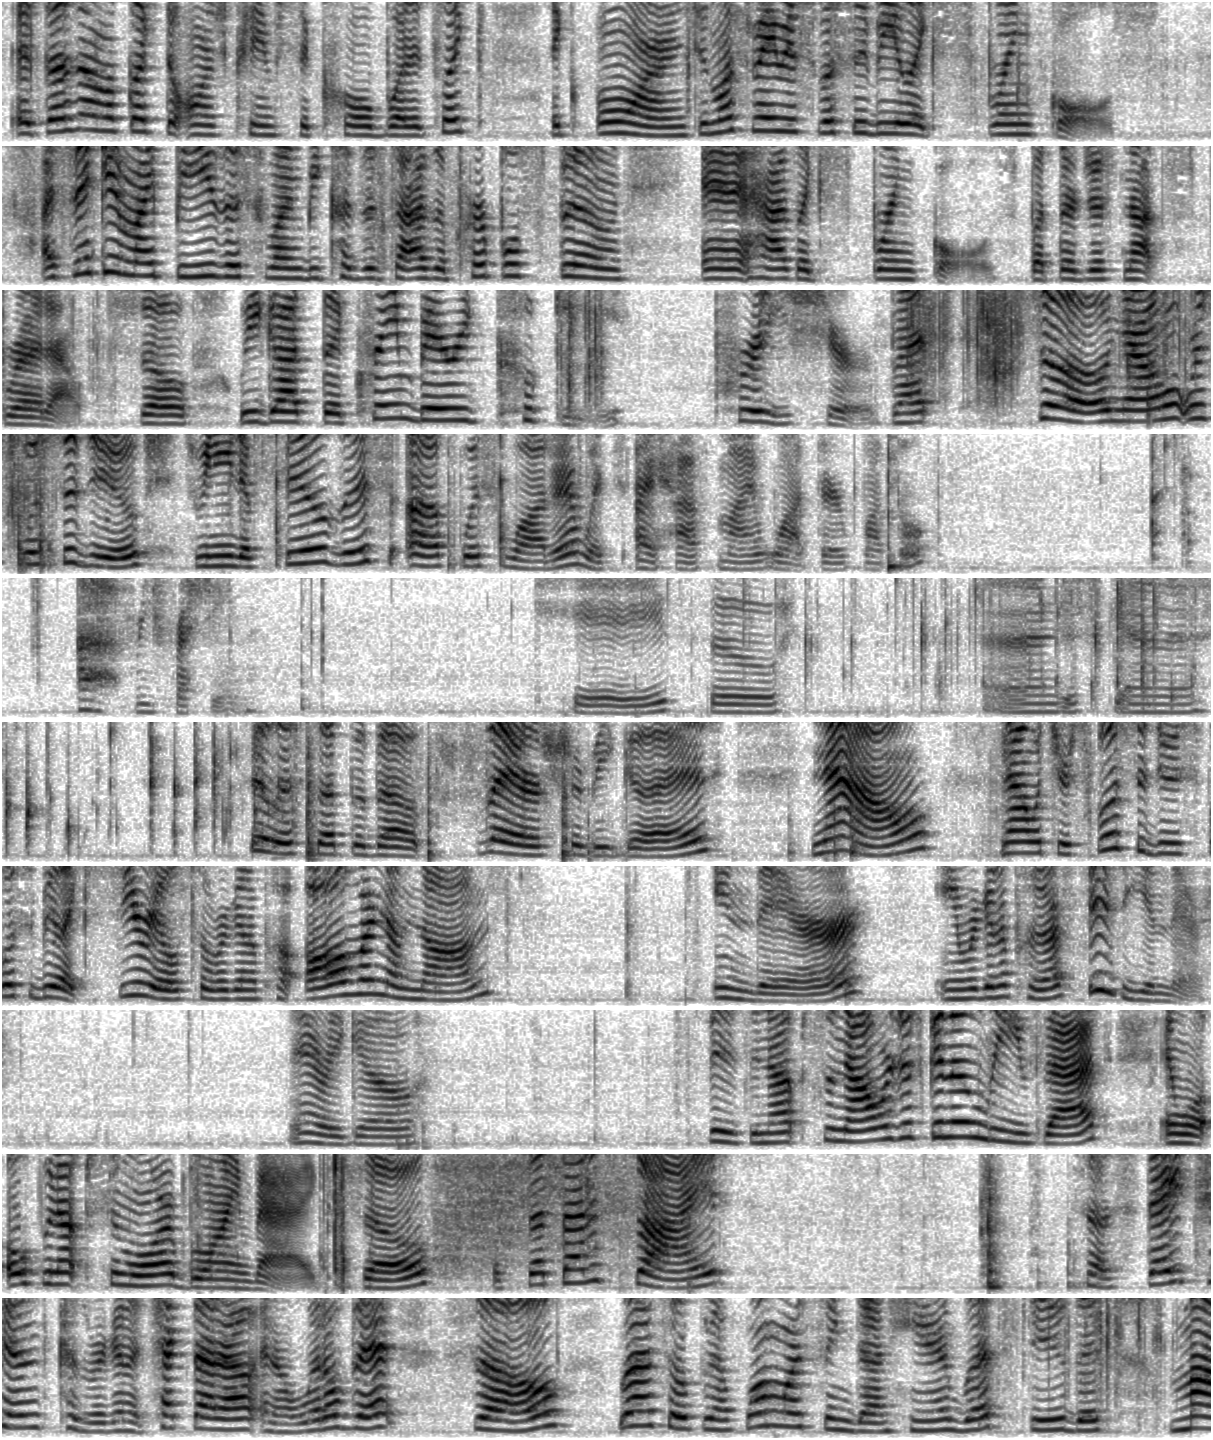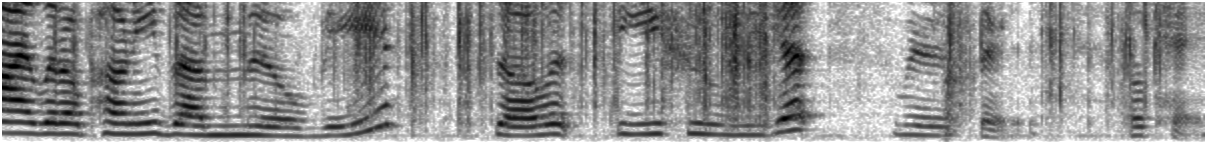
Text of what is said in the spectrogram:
it doesn't look like the orange creamsicle, but it's like like orange, unless maybe it's supposed to be like sprinkles. I think it might be this one because it has a purple spoon and it has like sprinkles, but they're just not spread out. So we got the cranberry cookie, pretty sure. But so now what we're supposed to do is we need to fill this up with water, which I have my water bottle. Ah, refreshing. Okay, so I'm just gonna fill this up about there should be good. Now, now what you're supposed to do is supposed to be like cereal. So we're to put all of our Num Noms in there. And we're going to put our Fizzy in there. There we go. It's fizzing up. So now we're just going to leave that. And we'll open up some more blind bags. So we'll set that aside. So stay tuned because we're going to check that out in a little bit. So let's open up one more thing down here. Let's do this My Little Pony, the movie. So let's see who we get. Where is, there it is. Okay.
